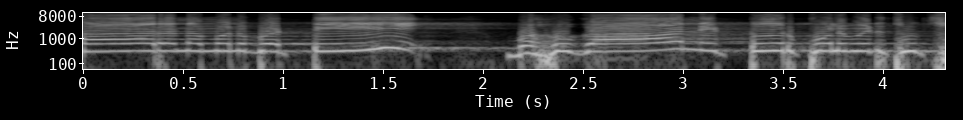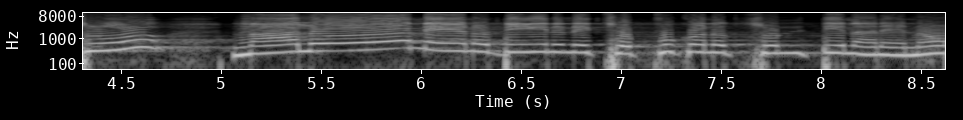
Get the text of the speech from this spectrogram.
కారణమును బట్టి బహుగా నిట్టూర్పులు విడుచుచు నాలో నేను దీనిని చెప్పుకొనుచుంటిన నేను.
